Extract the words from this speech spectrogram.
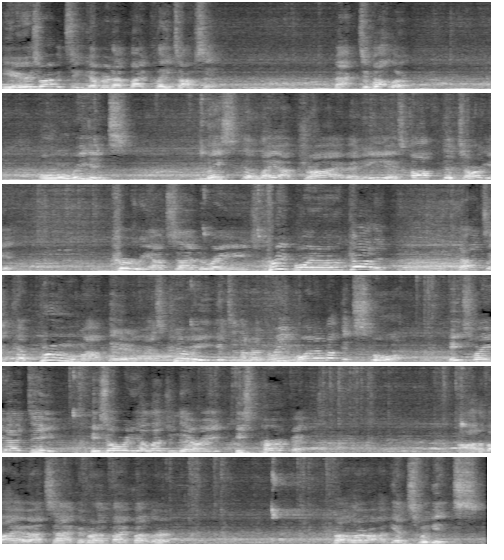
Here's Robinson covered up by Klay Thompson. Back to Butler. Over Wiggins. Missed the layup drive, and he is off the target. Curry outside the range. Three-pointer, got it. That's a kaboom out there as Curry gets another three-pointer bucket score. He's way that deep. He's already a legendary. He's perfect. Adebayo outside, covered up by Butler. Butler against Wiggins.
